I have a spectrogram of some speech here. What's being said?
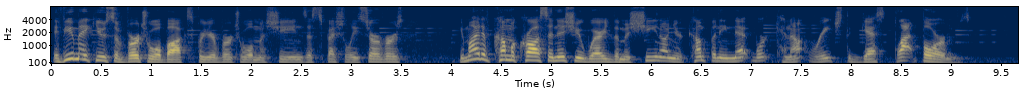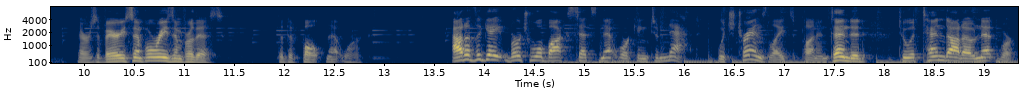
If you make use of VirtualBox for your virtual machines, especially servers, you might have come across an issue where the machine on your company network cannot reach the guest platforms. There's a very simple reason for this the default network. Out of the gate, VirtualBox sets networking to NAT, which translates, pun intended, to a 10.0 network.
